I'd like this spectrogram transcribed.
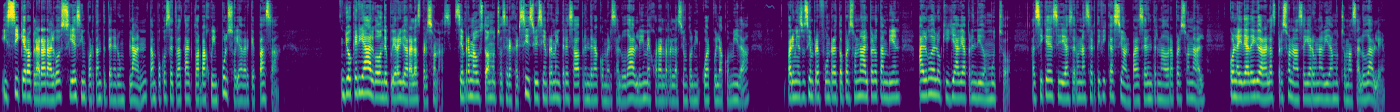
Y sí quiero aclarar algo, sí es importante tener un plan, tampoco se trata de actuar bajo impulso y a ver qué pasa. Yo quería algo donde pudiera ayudar a las personas. Siempre me ha gustado mucho hacer ejercicio y siempre me ha interesado aprender a comer saludable y mejorar la relación con mi cuerpo y la comida. Para mí eso siempre fue un reto personal, pero también algo de lo que ya había aprendido mucho así que decidí hacer una certificación para ser entrenadora personal con la idea de ayudar a las personas a llevar una vida mucho más saludable.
